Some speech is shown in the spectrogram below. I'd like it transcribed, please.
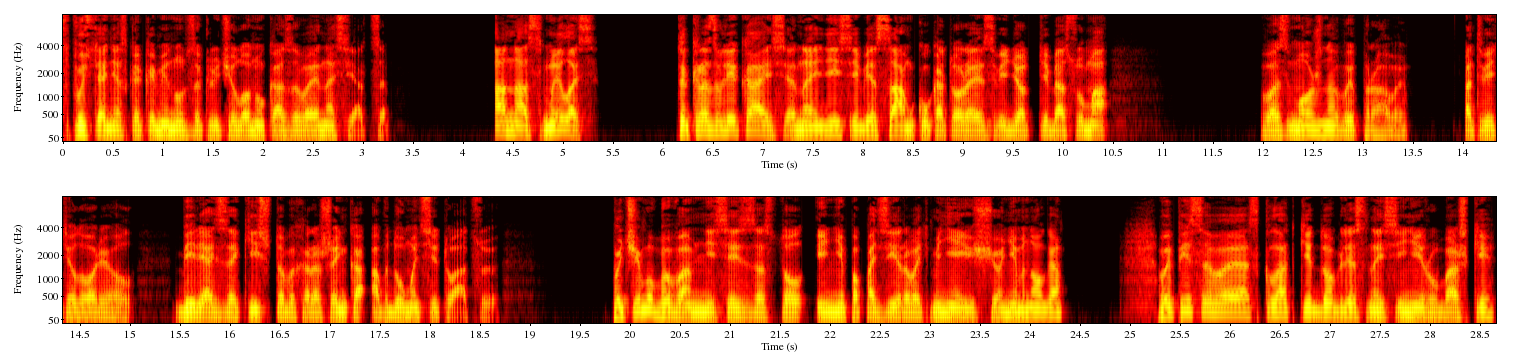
Спустя несколько минут заключил он, указывая на сердце. Она смылась? Так развлекайся, найди себе самку, которая сведет тебя с ума. Возможно, вы правы, ответил Ориол, берясь за кисть, чтобы хорошенько обдумать ситуацию. Почему бы вам не сесть за стол и не попозировать мне еще немного? Выписывая складки доблестной синей рубашки,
